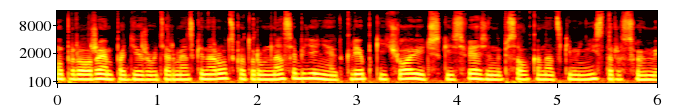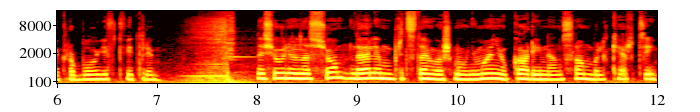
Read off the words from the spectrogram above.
Мы продолжаем поддерживать армянский народ, с которым нас объединяют крепкие человеческие связи, написал канадский министр в своем микроблоге в Твиттере. На сегодня у нас все. Далее мы представим вашему вниманию Карин ансамбль Керти.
